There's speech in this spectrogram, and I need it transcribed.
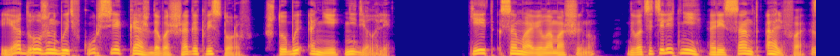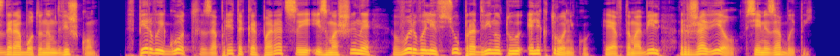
Я должен быть в курсе каждого шага квесторов, что бы они ни делали. Кейт сама вела машину. Двадцатилетний Рисант Альфа с доработанным движком. В первый год запрета корпорации из машины вырвали всю продвинутую электронику, и автомобиль ржавел, всеми забытый.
